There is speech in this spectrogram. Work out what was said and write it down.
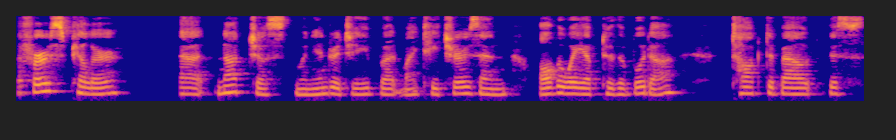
The first pillar that not just Munindraji, but my teachers and all the way up to the Buddha talked about this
